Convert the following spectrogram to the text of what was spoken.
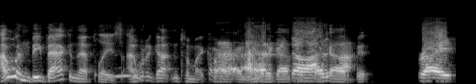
I wouldn't be back in that place. I would have gotten to my car and I would have got No, the fuck out of it. Right.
